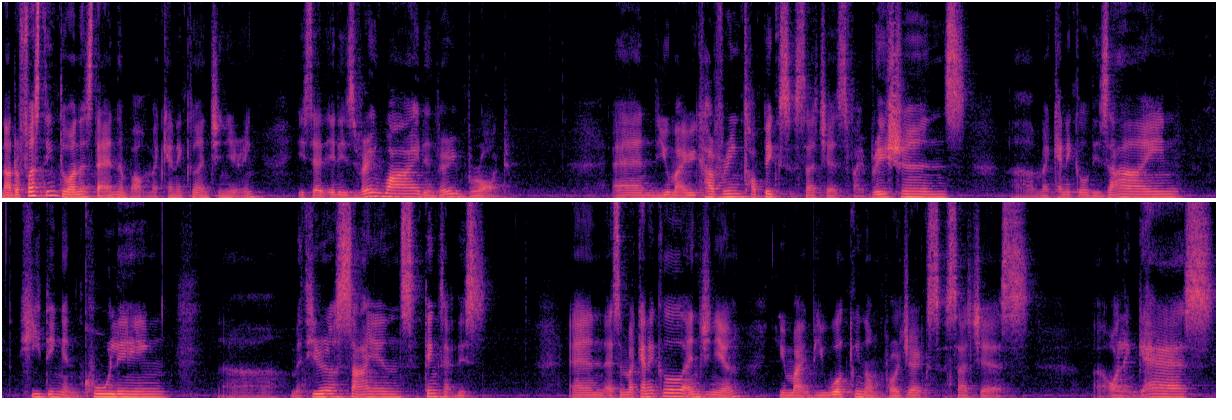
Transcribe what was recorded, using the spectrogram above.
Now the first thing to understand about mechanical engineering is that it is very wide and very broad. And you might be covering topics such as vibrations, uh, mechanical design, heating and cooling, uh, material science, things like this. And as a mechanical engineer, you might be working on projects such as uh, oil and gas,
